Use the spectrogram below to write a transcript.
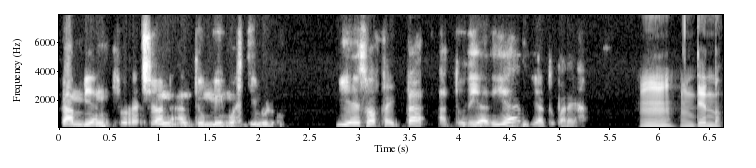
cambian su reacción ante un mismo estímulo. Y eso afecta a tu día a día y a tu pareja. Mm, entiendo.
